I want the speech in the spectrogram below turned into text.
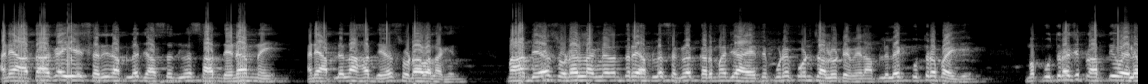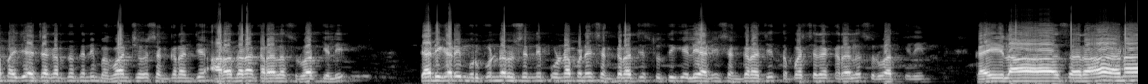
आणि आता काही हे शरीर आपलं जास्त दिवस साथ देणार नाही आणि आपल्याला हा देह सोडावा लागेल. मग हा देह सोडायला लागल्यानंतर आपलं सगळं कर्म जे आहे ते पुढे कोण चालू ठेवेल? आपल्याला एक पुत्र पाहिजे. मग पुत्राची प्राप्ती व्हायला पाहिजे. याच्याकरता त्यांनी भगवान शिवशंकरांची आराधना करायला सुरुवात केली. त्या ठिकाणी मुरकुंड ऋषींनी पूर्णपणे शंकराची स्तुती केली आणि शंकराची तपश्चर्या करायला सुरुवात केली. कैलास राणा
